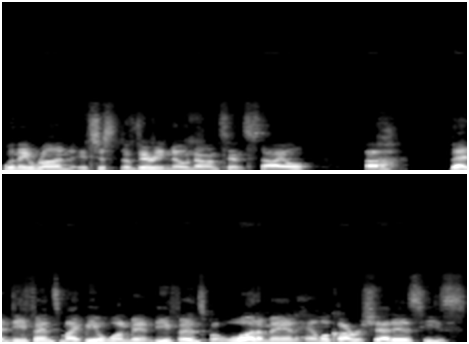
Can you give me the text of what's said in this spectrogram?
when they run, it's just a very no nonsense style. Uh, that defense might be a one man defense, but what a man Hamilcar Rashed is. He's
